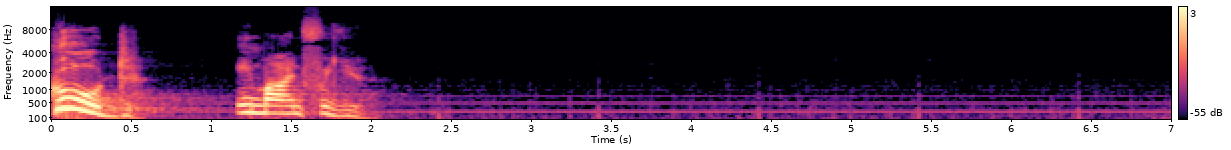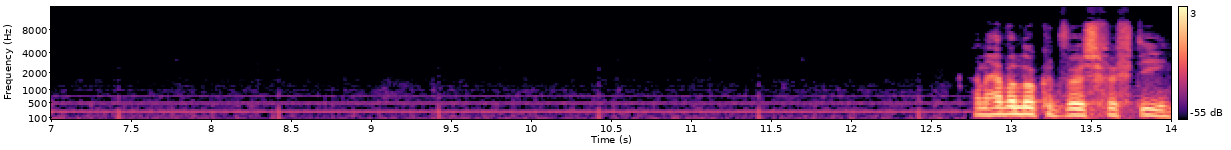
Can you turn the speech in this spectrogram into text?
good in mind for you. And have a look at verse 15.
